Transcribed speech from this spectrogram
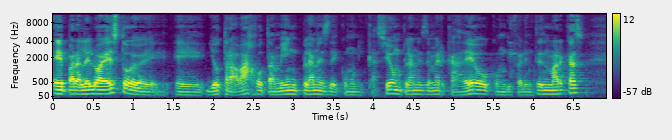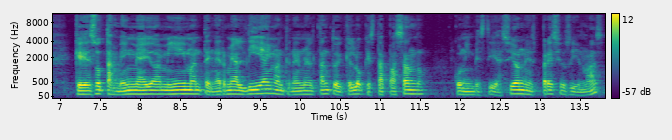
eh, paralelo a esto, eh, eh, yo trabajo también planes de comunicación, planes de mercadeo con diferentes marcas, que eso también me ayuda a mí mantenerme al día y mantenerme al tanto de qué es lo que está pasando con investigaciones, precios y demás,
